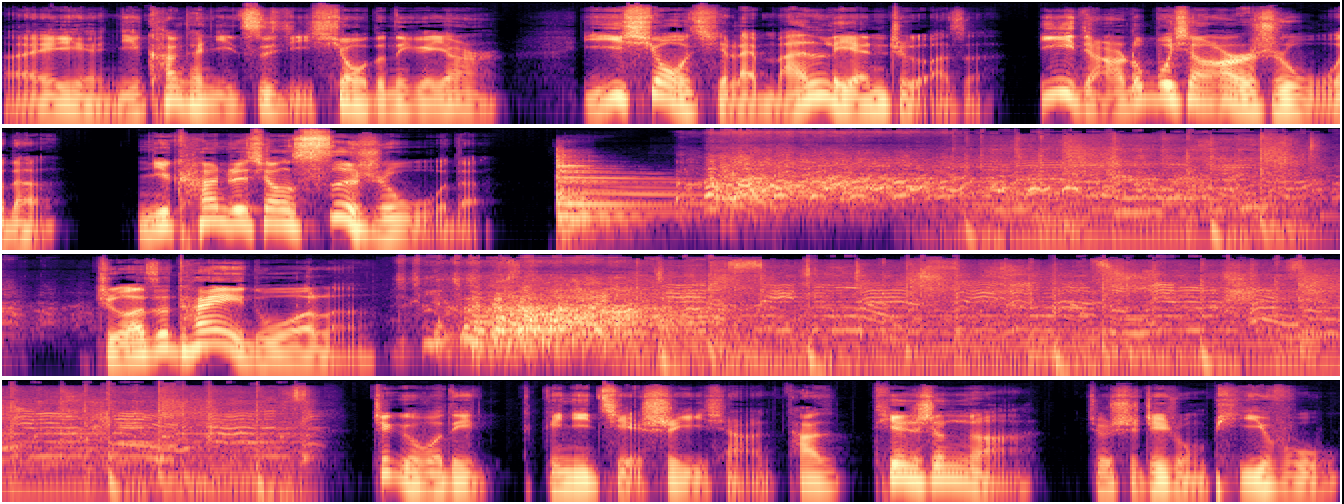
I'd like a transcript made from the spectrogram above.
哎呀，你看看你自己笑的那个样儿，一笑起来满脸褶子。”一点都不像二十五的，你看着像四十五的，褶子太多了。这个我得给你解释一下，他天生啊就是这种皮肤，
